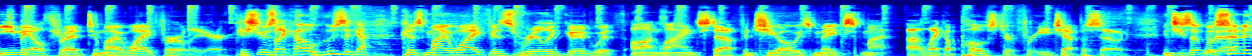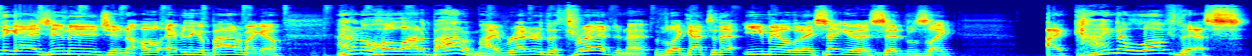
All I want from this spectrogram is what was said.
email thread to my wife earlier because she was like, "Oh, who's the guy?" Because my wife is really good with online stuff, and she always makes my uh, like a poster for each episode. And she's like, "Well, send me the guy's image and all everything about him." I go, "I don't know a whole lot about him." I read her the thread, and I like got to that email that I sent you. I said was like, "I kind of love this."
